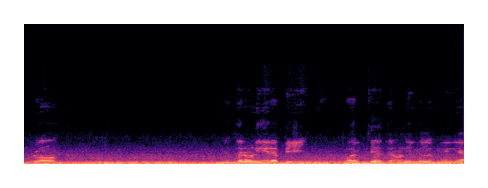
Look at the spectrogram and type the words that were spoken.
அப்புறம் ரபி மணிக்கு ரப்பி ஒர்க்கு எத்தனை மணிக்கு கிளம்புவீங்க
